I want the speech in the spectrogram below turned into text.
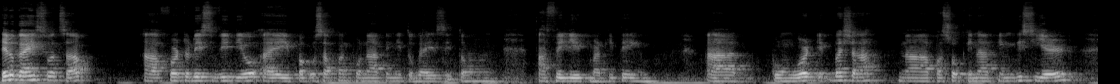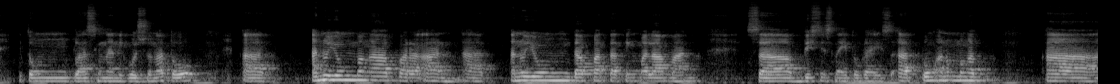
Hello guys, what's up? Uh, for today's video ay pag-usapan po natin ito guys, itong affiliate marketing. At kung worth it ba siya na pasukin natin this year, itong klaseng na negosyo na to. At ano yung mga paraan at ano yung dapat nating malaman sa business na ito guys. At kung anong mga ah,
